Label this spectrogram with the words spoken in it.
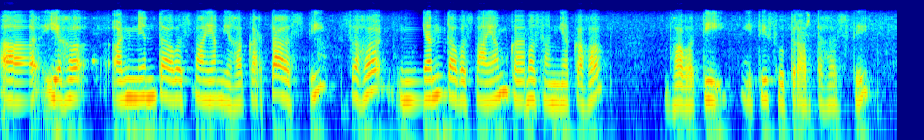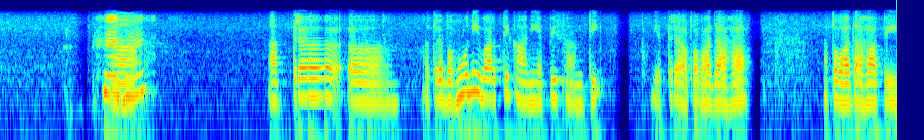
यः अण्यन्त अवस्थायां यः कर्ता अस्ति सः ण्यन्त अवस्थायां कर्मसंज्ञकः भवति इति सूत्रार्थः अस्ति। अत्र अत्र बहूनि वार्तिकानि अपि सन्ति यत्र अपवादाः अपवादाः अपि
